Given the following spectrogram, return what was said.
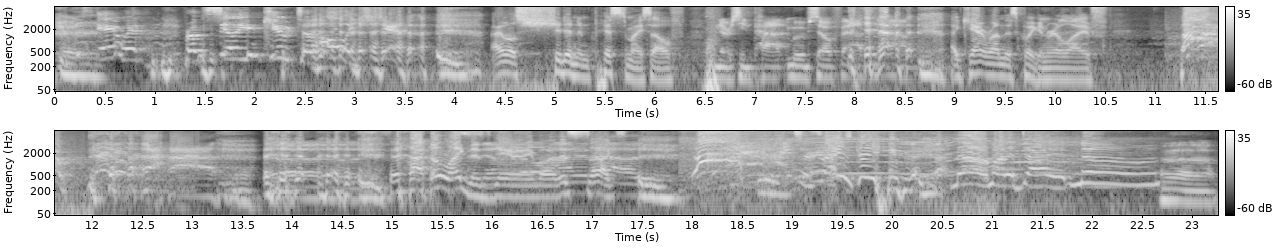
this game went from silly and cute to holy shit. I almost shitted and pissed myself. I've never seen Pat move so fast. I can't run this quick in real life. I don't like this game anymore. This sucks. It's ice cream. No, I'm on a diet. No. Uh,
